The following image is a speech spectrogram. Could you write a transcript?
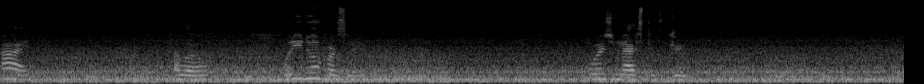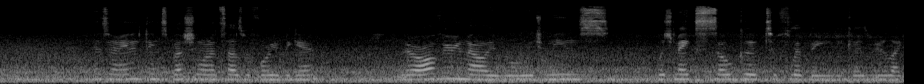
Hi. Hello. What are you doing for us today? Where's gymnastics group? Is there anything special you want to tell us before you begin? We are all very malleable, which means, which makes so good to flipping because we're like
